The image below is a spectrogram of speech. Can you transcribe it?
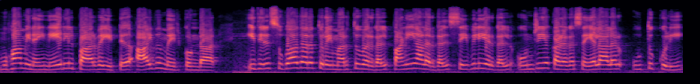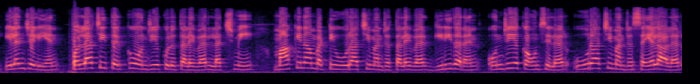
முகாமினை நேரில் பார்வையிட்டு ஆய்வு மேற்கொண்டார். இதில் சுகாதாரத்துறை மருத்துவர்கள் பணியாளர்கள் செவிலியர்கள் ஒன்றிய கழக செயலாளர் ஊத்துக்குழி இளஞ்செழியன் பொள்ளாச்சி தெற்கு ஒன்றிய குழு தலைவர் லட்சுமி மாக்கினாம்பட்டி ஊராட்சி மன்ற தலைவர் கிரிதரன் ஒன்றிய கவுன்சிலர் ஊராட்சி மன்ற செயலாளர்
